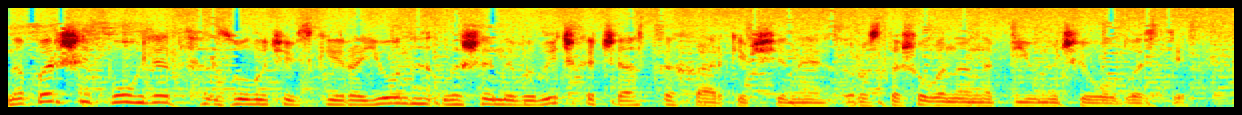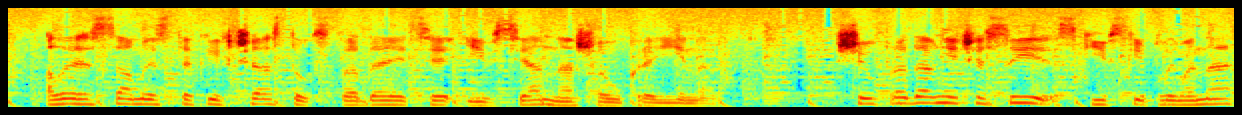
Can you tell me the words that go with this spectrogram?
На перший погляд, Золочівський район лише невеличка частка Харківщини, розташована на півночі області. Але саме з таких часток складається і вся наша Україна. Ще в прадавні часи скіфські племена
